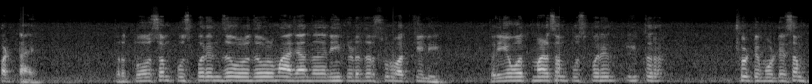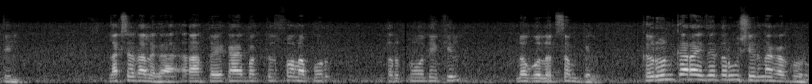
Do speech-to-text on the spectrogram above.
पट्टा आहे. तर तो संपूसपर्यंत जवळजवळ माझ्या अंदाजाने इकडं जर सुरुवात केली तर यवतमाळ संपूसपर्यंत इतर छोटे मोठे संपतील. लक्षात आलं का? राहतंय काय फक्त सोलापूर तर तो देखील लगोलग संपेल. करून करायचं तर उशीर नका करू.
